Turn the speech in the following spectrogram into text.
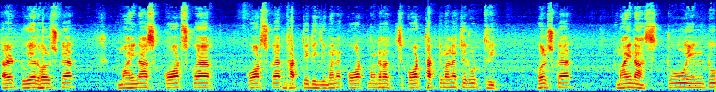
তাহলে টু এর whole square minus cot square cot square thirty degree মানে কট মানে হচ্ছে কট থার্টি মানে হচ্ছে root three whole square minus two into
